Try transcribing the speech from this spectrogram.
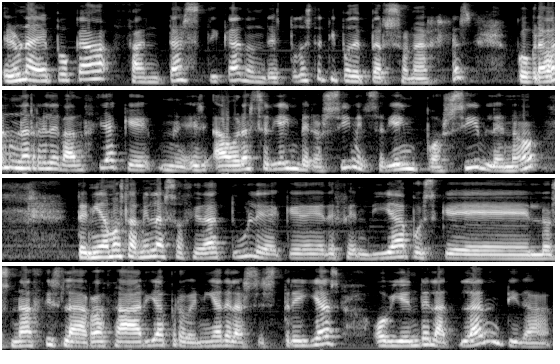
era una época fantástica donde todo este tipo de personajes cobraban una relevancia que mm, ahora sería inverosímil, sería imposible, ¿no? Teníamos también la sociedad Thule, que defendía pues, que los nazis, la raza aria, provenía de las estrellas o bien de la Atlántida.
